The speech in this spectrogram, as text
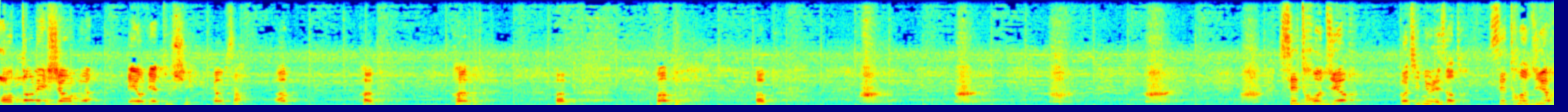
On tend les jambes et on vient toucher. Comme ça. Hop, hop, hop, hop, hop, hop. C'est trop dur, continuez les autres. C'est trop dur,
